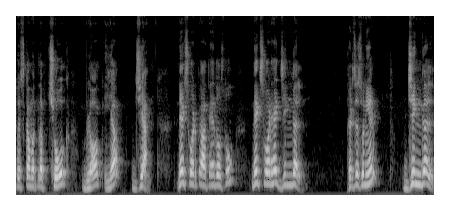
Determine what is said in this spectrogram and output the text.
तो इसका मतलब चोक ब्लॉक या जैम नेक्स्ट वर्ड पे आते हैं दोस्तों। नेक्स्ट वर्ड है जिंगल फिर से सुनिए। जिंगल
